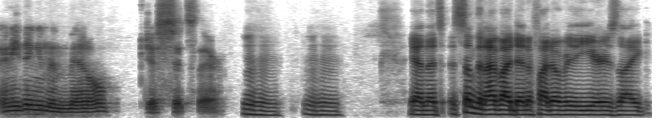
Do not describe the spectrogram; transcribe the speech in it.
Anything in the middle just sits there. Mm-hmm. Mm-hmm. Yeah, and that's something I've identified over the years. Like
